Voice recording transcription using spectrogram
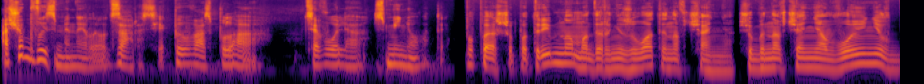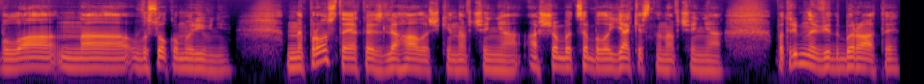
А що б ви змінили от зараз, якби у вас була ця воля змінювати? По-перше, потрібно модернізувати навчання, щоб навчання воїнів була на високому рівні. Не просто якесь для галочки навчання, а щоб це було якісне навчання. Потрібно відбирати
